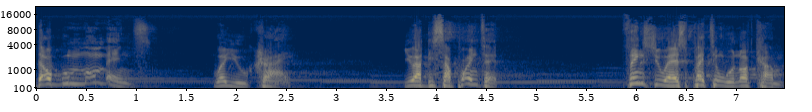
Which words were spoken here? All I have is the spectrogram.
There will be moments where you cry. You are disappointed. Things you were expecting will not come.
